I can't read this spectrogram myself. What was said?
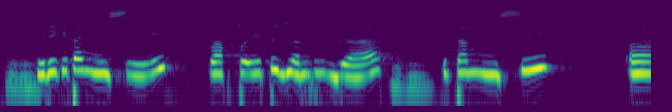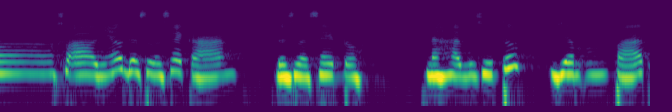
Hmm. Jadi kita ngisi waktu itu jam 3 Hmm. kita ngisi eh soalnya udah selesai kan udah selesai tuh nah habis itu jam 4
